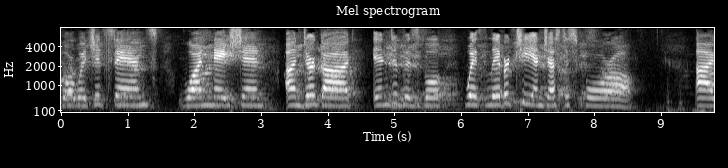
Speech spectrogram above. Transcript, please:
for which it stands, one nation, under God, indivisible, with liberty and justice for all. I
